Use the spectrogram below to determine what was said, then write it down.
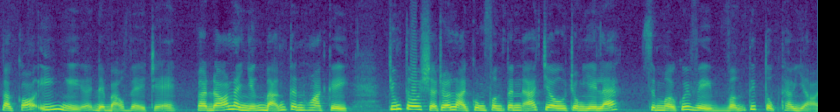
và có ý nghĩa để bảo vệ trẻ em. Và đó là những bản tin Hoa Kỳ. Chúng tôi sẽ trở lại cùng phần tin Á Châu trong giây lát. Xin mời quý vị vẫn tiếp tục theo dõi.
